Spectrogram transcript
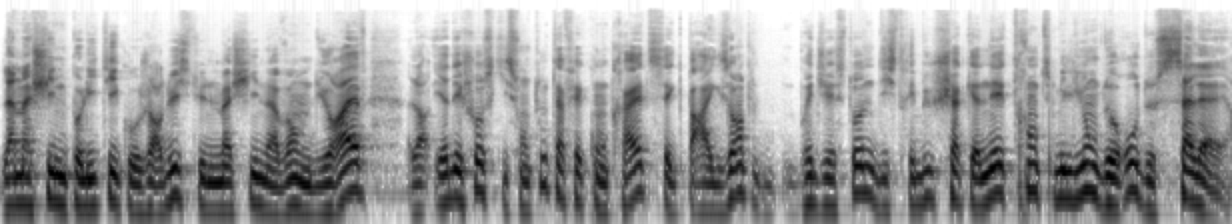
la machine politique aujourd'hui, c'est une machine à vendre du rêve. Alors, il y a des choses qui sont tout à fait concrètes. C'est que, par exemple, Bridgestone distribue chaque année 30 millions d'euros de salaire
